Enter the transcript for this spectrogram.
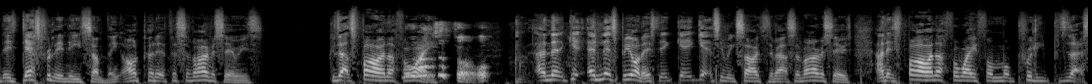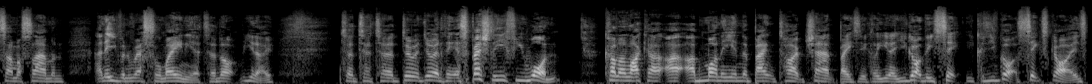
It desperately needs something. I'd put it for Survivor Series because that's far enough Well, away. that's a thought. And then, and let's be honest, it, it gets you excited about Survivor Series, and it's far enough away from pretty that SummerSlam and, and even WrestleMania to not, you know, to to, to do it do anything. Especially if you want kind of like a, a, Money in the Bank type champ, basically. You know, you got these six because you've got six guys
